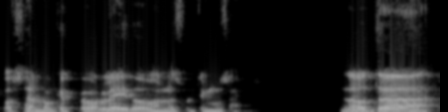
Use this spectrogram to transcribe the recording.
o sea, lo que peor he leído en los últimos años. La otra,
